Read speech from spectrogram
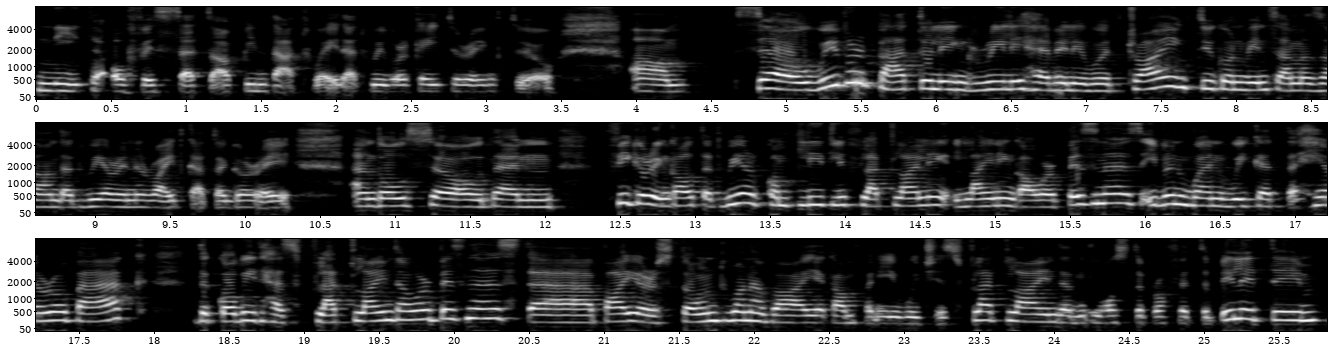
need the office setup in that way that we were catering to um, so we were battling really heavily with trying to convince Amazon that we are in the right category and also then figuring out that we are completely flatlining our business. Even when we get the hero back, the COVID has flatlined our business. The buyers don't want to buy a company which is flatlined and lost the profitability.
